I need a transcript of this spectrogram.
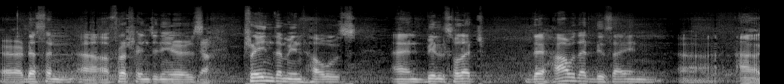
a dozen uh, fresh engineers, Yeah. train them in house, and build so that they have that design uh, uh,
